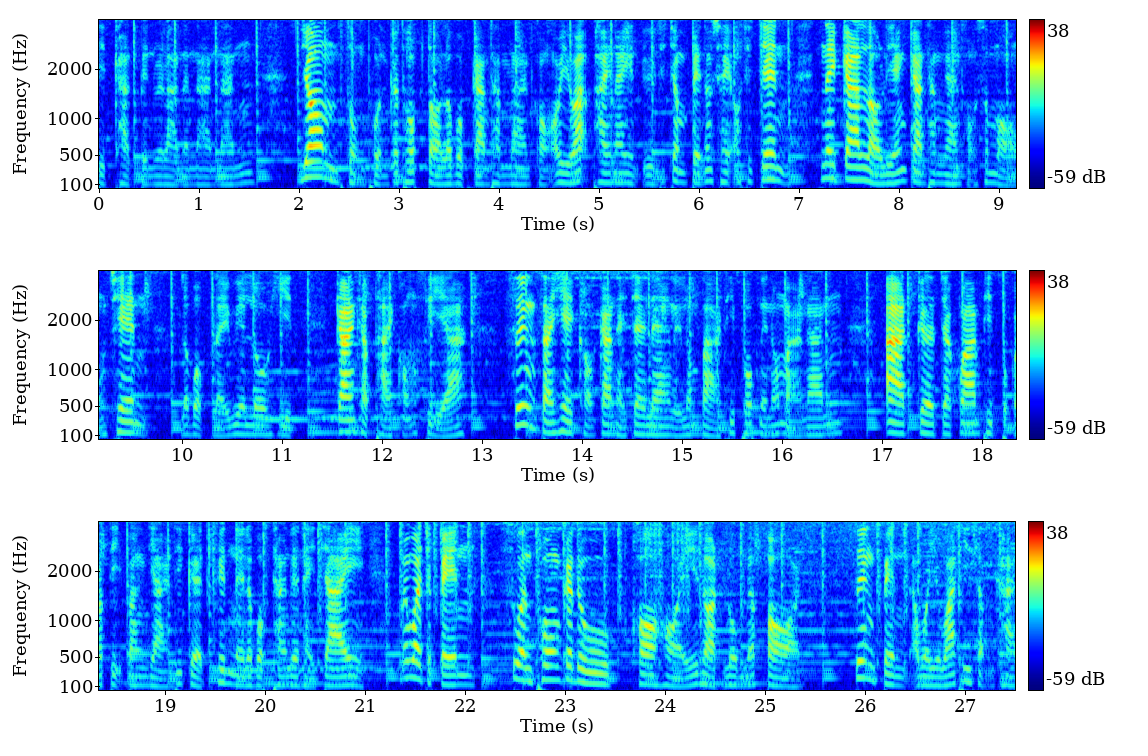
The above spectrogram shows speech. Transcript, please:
ติดขัดเป็นเวลานานๆนั้น ย่อมส่งผลกระทบต่อระบบการทำงานของอวัยวะภายในอื่นๆ ที่จำเป็นต้องใช้ออกซิเจน ในการหล่อเลี้ยงการทำงานของสมอง เช่น ระบบไหลเวียนโลหิต การขับถ่ายของเสีย ซึ่งสาเหตุของการหายใจแรงหรือลำบากที่พบในน้องหมานั้น อาจเกิดจากความผิดปกติบางอย่างที่เกิดขึ้นในระบบทางเดินหายใจ ไม่ว่าจะเป็นส่วนโพรงกระดูก คอหอย หลอดลมและปอด ซึ่งเป็นอวัยวะที่สำคัญ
